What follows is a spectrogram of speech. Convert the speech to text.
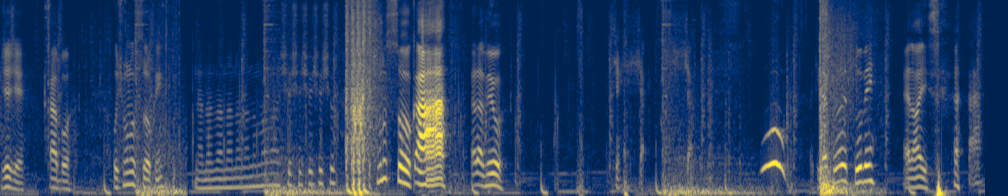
GG. Acabou. Último no soco, hein? Não, não, não, não, não, não, não, não. Xiu, xiu, xiu, xiu, xiu. Último no soco. Ah! Era meu. Uh! Isso aqui vai pro YouTube, hein? É nóis.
